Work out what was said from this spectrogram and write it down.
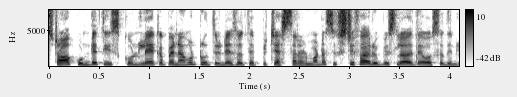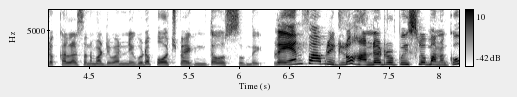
స్టాక్ ఉంటే తీసుకోండి. లేకపోయినా కూడా టూ త్రీ డేస్లో తెప్పించేస్తారనమాట సిక్స్టీ ఫైవ్ రూపీస్లో అయితే వస్తుంది. దీంట్లో కలర్స్ అనమాట ఇవన్నీ కూడా పౌచ్ ప్యాకింగ్తో వస్తుంది. రేయన్ ఫ్యాబ్రిక్లో హండ్రెడ్ రూపీస్లో మనకు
